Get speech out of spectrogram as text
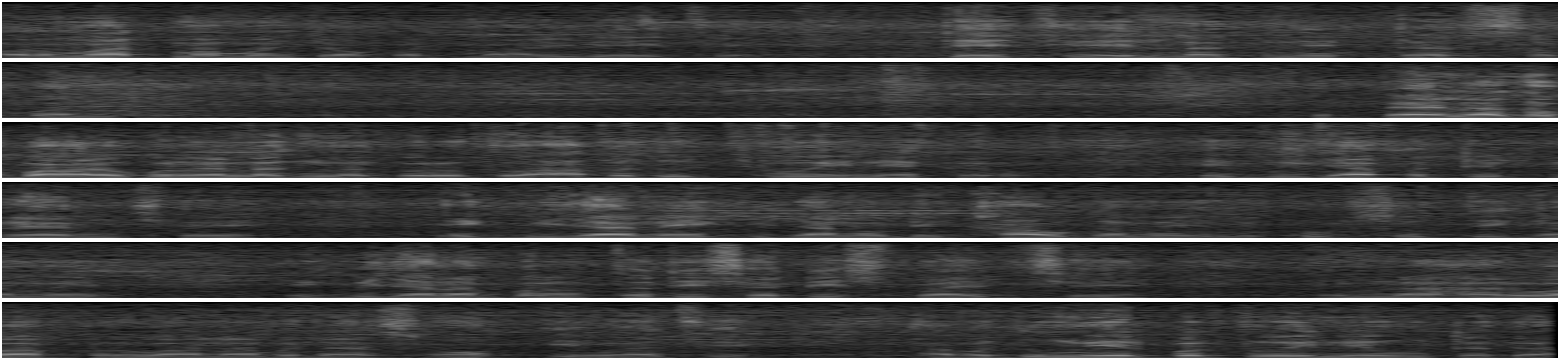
પરમાત્મા પણ ચોકટ મારી દે છે, તે છે લગ્નેતર સંબંધો. પહેલાં તો બાળકોના લગ્ન કરો, તો આ બધું જોઈને કરો. એકબીજા પ્રત્યે પ્રેમ છે, એકબીજાને એકબીજાનો દેખાવ ગમે એટલે ખૂબસૂરતી ગમે, એકબીજાના ભણતરથી સેટિસ્ફાઈડ છે, એમના હરવા ફરવાના બધા શોખ કેવા છે. આ બધું મેર પડતું હોય નેવું ટકા.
